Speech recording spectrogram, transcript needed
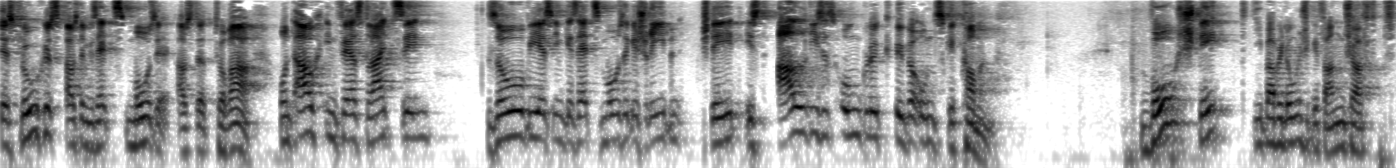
des Fluches aus dem Gesetz Mose, aus der Torah. Und auch in Vers 13, so wie es im Gesetz Mose geschrieben steht, ist all dieses Unglück über uns gekommen. Wo steht die babylonische Gefangenschaft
